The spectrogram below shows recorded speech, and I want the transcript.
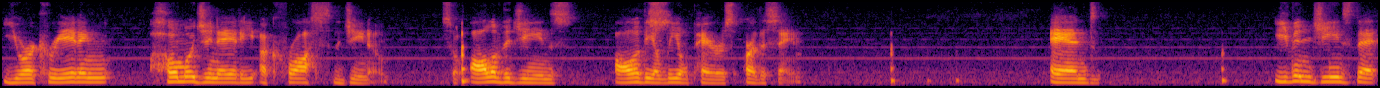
you are creating homogeneity across the genome. So all of the genes, all of the allele pairs are the same. And even genes that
